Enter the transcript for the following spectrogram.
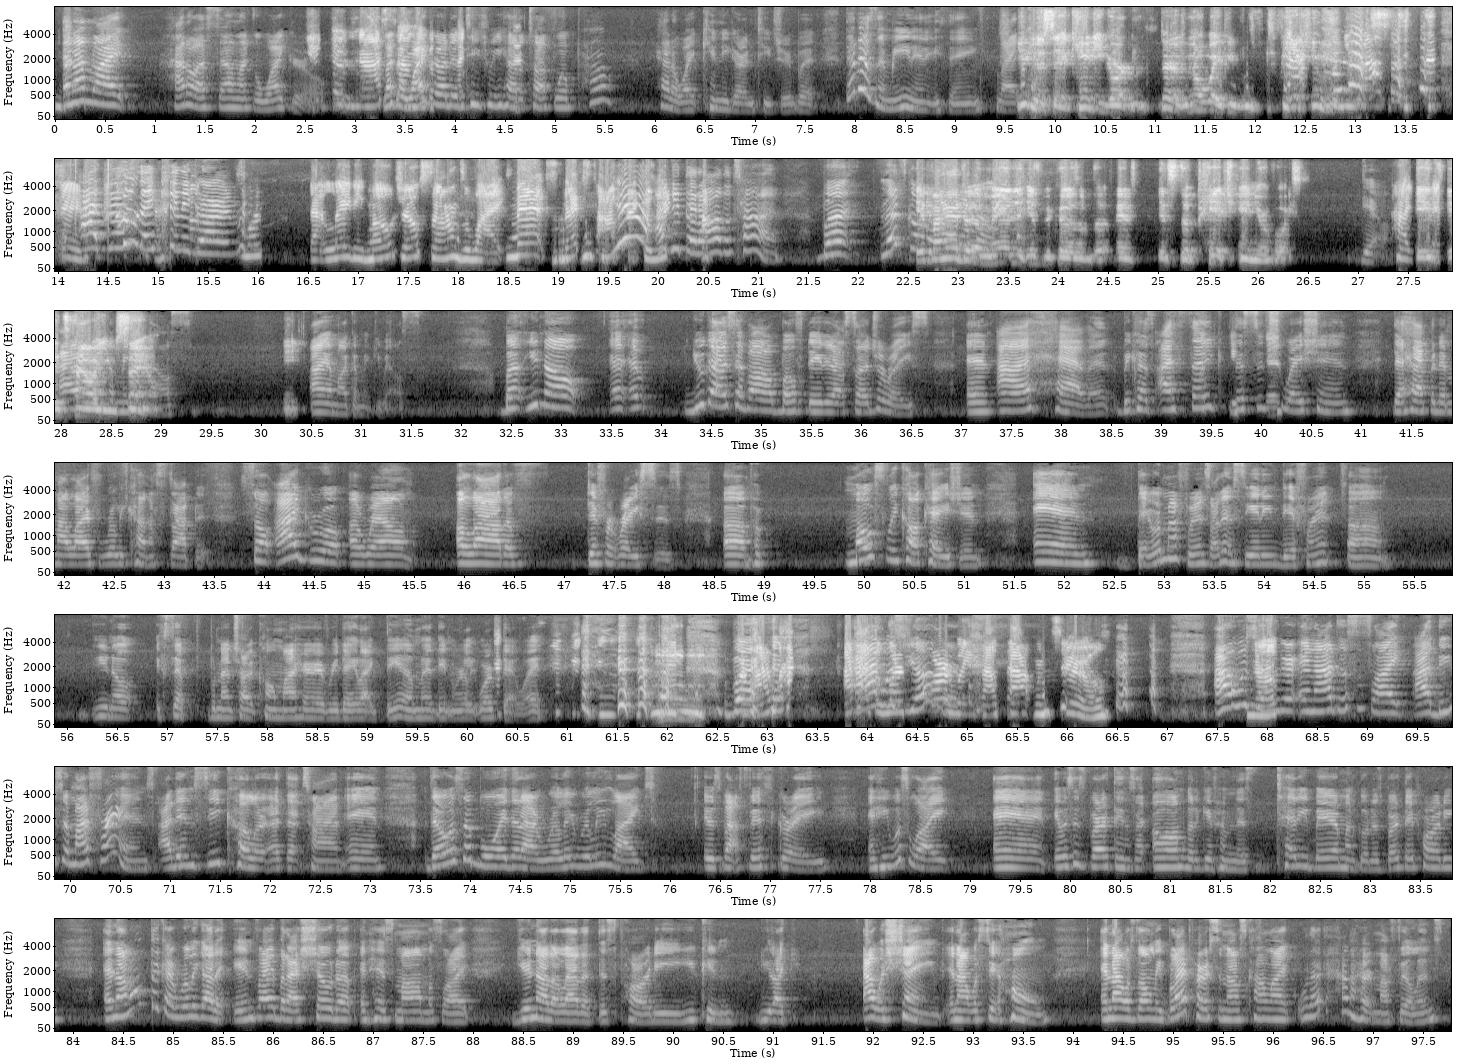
But- and I'm like, "How do I sound like a white girl?" you do not Like a white like girl didn't teach me how to talk. Well, probably had a white kindergarten teacher, but that doesn't mean anything. Like You just said kindergarten. There's no way people be accusing you. I do say kindergarten. that lady Mojo sounds white. Next, next topic. Yeah, 'cause we- I get that all the time. But let's go. If I had to Mario. imagine, it's because of the it's, it's the pitch in your voice. yeah, how It's it's how you Mickey sound. I am like a Mickey Mouse. But you know, eh, eh, you guys have all both dated outside your race, and I haven't because I think the situation that happened in my life really kind of stopped it. So I grew up around a lot of different races, um, mostly Caucasian, and they were my friends. I didn't see any different. Um, you know, except when I try to comb my hair every day like them, it didn't really work that way. Mm. But I, I had I was younger. about that one too. I was No. younger, and I just was like, I these are my friends. I didn't see color at that time, and there was a boy that I really, really liked. It was about fifth grade, and he was white, and it was his birthday. I was like, oh, I'm gonna give him this teddy bear. I'm gonna go to his birthday party, and I don't think I really got an invite, but I showed up, and his mom was like, "You're not allowed at this party. You can, you like." I was shamed, and I was sent home and I was the only black person, I was kind of like, well, that kind of hurt my feelings.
